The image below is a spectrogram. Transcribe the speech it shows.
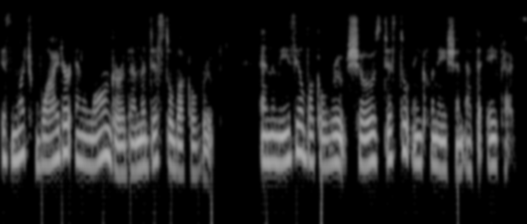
is much wider and longer than the distal buccal root, and the mesial buccal root shows distal inclination at the apex.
